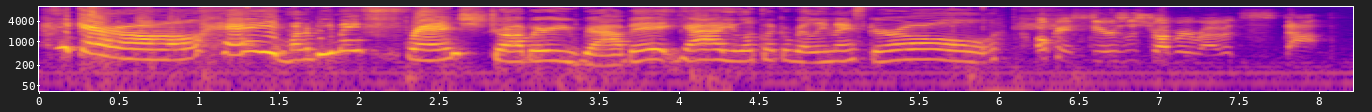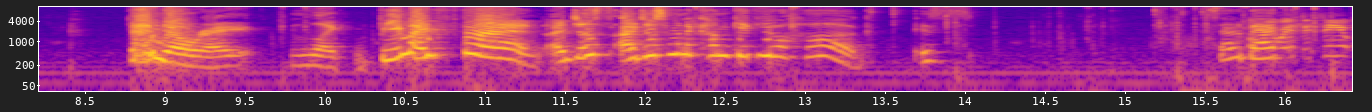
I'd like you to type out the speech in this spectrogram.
Hey girl! Hey, wanna be my friend, Strawberry Rabbit? Yeah, you look like a really nice girl. Okay, the Strawberry Rabbit, stop. Know, right? Like, be my friend. I just, I just want to come give you a hug. Is, is that a bad? wait, they see you.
